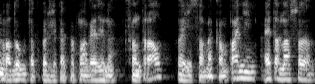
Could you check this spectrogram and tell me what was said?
продукт такой же, как и в магазинах Централ, той же самой компании. Это наша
